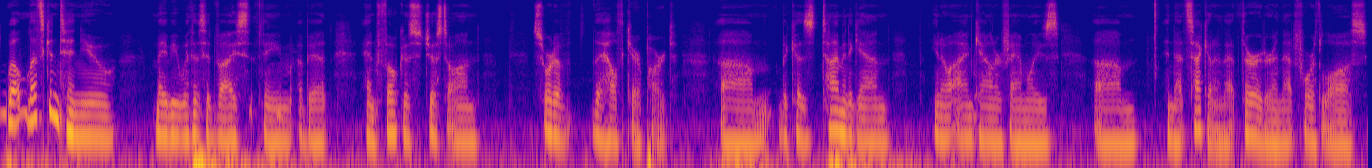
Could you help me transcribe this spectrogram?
Well, let's continue maybe with this advice theme a bit and focus just on sort of the healthcare part. Um, because time and again, you know, I encounter families um, in that second and that third or in that fourth loss.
